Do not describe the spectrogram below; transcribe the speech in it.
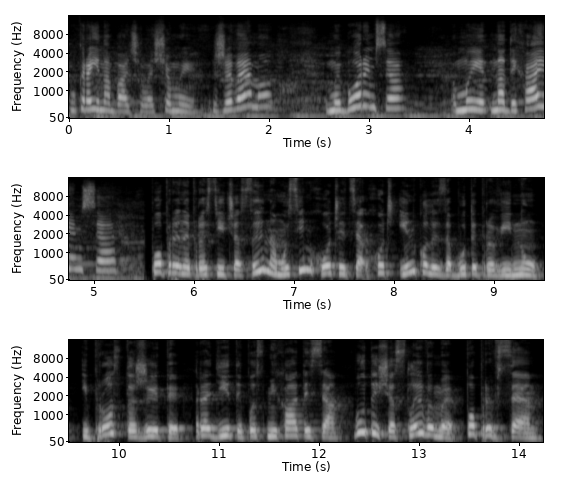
Україна бачила, що ми живемо, ми боремося, ми надихаємося. Попри непрості часи, нам усім хочеться, хоч інколи забути про війну і просто жити, радіти, посміхатися, бути щасливими, попри все.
